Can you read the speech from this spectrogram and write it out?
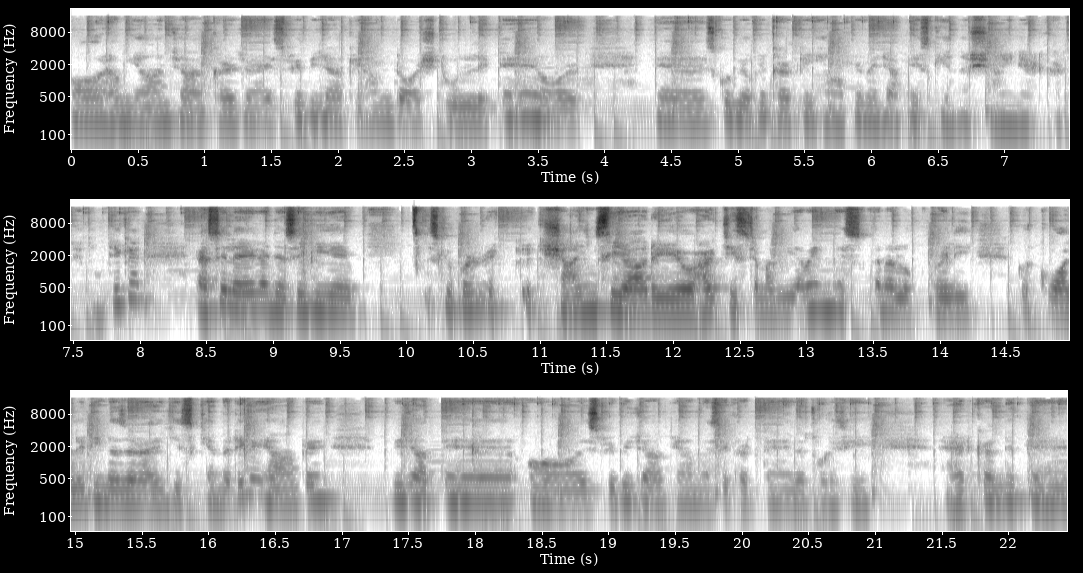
और हम यहाँ जाकर जो है इस पर भी जाके हम डॉच टूल लेते हैं और इसको भी ओके करके यहाँ पे मैं जाके इसके अंदर शाइन ऐड कर देता हूँ ठीक है? ऐसे लगेगा जैसे कि ये इसके ऊपर एक, एक शाइन सी आ रही है और हर चीज़ चमक रही है। आई मीन इस तरह लुक रियली कोई क्वालिटी नज़र आएगी इसके अंदर ठीक है? यहाँ पे भी जाते हैं और इस पर भी जाके हम ऐसे करते हैं इधर थोड़ी सी ऐड कर देते हैं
